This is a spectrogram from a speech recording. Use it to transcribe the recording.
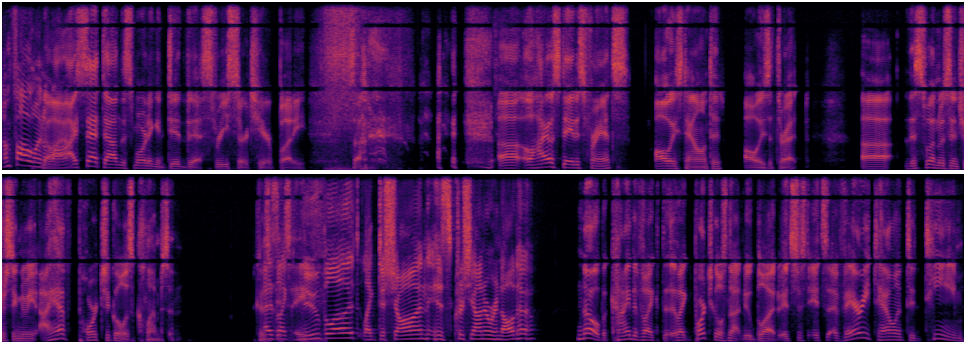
I'm following no, along. I sat down this morning and did this research here, buddy. So, uh, Ohio State is France. Always talented. Always a threat. Uh, this one was interesting to me. I have Portugal as Clemson because as like a, new blood, like Deshaun is Cristiano Ronaldo. No, but kind of like the, like Portugal's not new blood. It's just it's a very talented team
